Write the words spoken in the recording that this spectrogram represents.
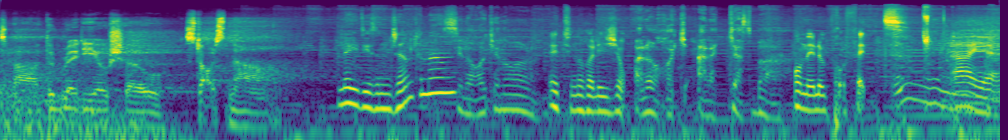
Casbah, the radio show, starts now. Ladies and gentlemen, C'est le rock'n'roll. est une religion. Alors rock à la Casbah. On est le prophète. Aïe, aïe, aïe.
